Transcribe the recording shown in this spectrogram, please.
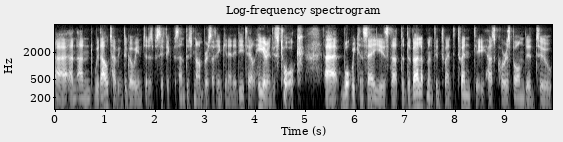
uh, and and without having to go into the specific percentage numbers, I think in any detail here in this talk, uh, what we can say is that the development in 2020 has corresponded to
